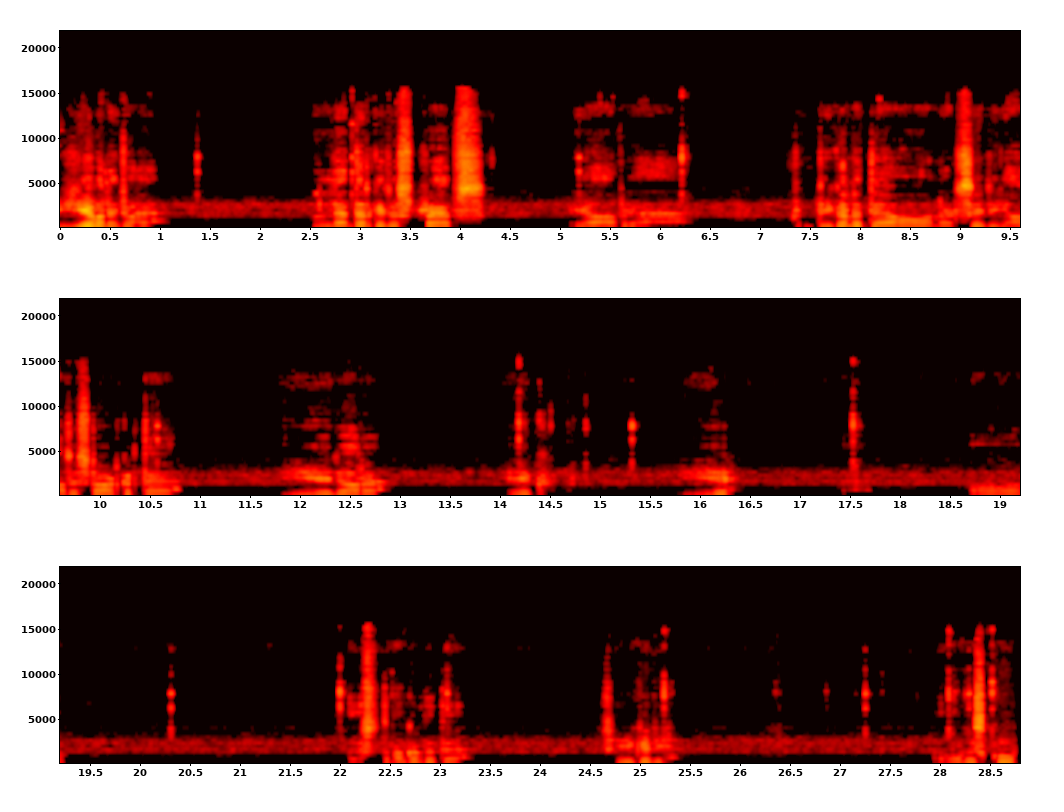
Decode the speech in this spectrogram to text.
ये वाले जो हैं लेदर के जो स्ट्रैप्स यहाँ पे ट्वेंटी कर लेते हैं और लेट से जी यहाँ से स्टार्ट करते हैं। ये जा रहा है। एक ये और इस तरह कर देते हैं। ठीक है जी। और इसको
